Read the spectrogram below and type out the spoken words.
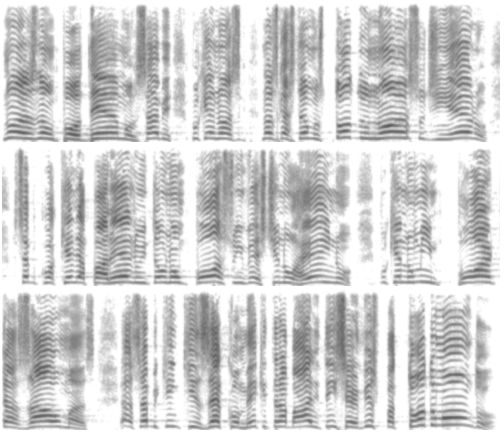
Nós não podemos, sabe, porque nós, nós gastamos todo o nosso dinheiro, sabe, com aquele aparelho, então não posso investir no reino, porque não me importa as almas. Ah, sabe, quem quiser comer, que trabalhe, tem serviço para todo mundo.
